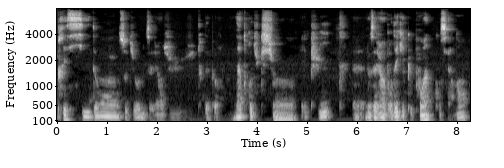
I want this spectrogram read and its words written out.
précédents audios, nous avions vu tout d'abord introduction, et puis euh, nous avions abordé quelques points concernant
